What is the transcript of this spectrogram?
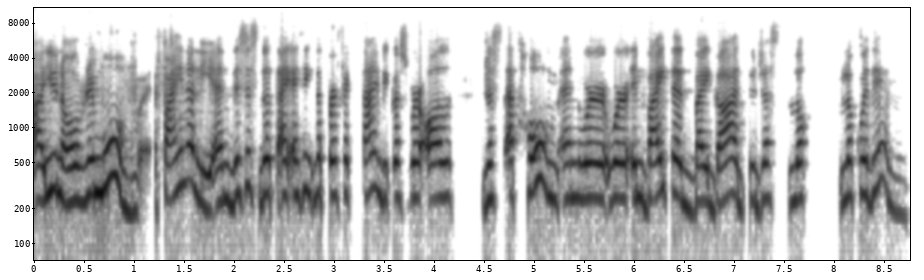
uh, you know remove finally. And this is the I, I think the perfect time because we're all just at home and we're we're invited by god to just look look within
